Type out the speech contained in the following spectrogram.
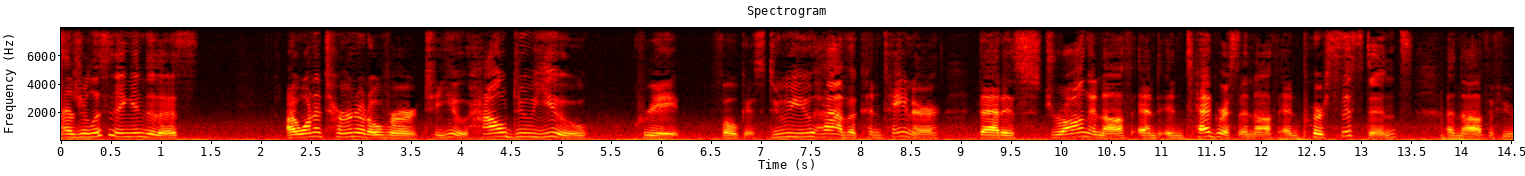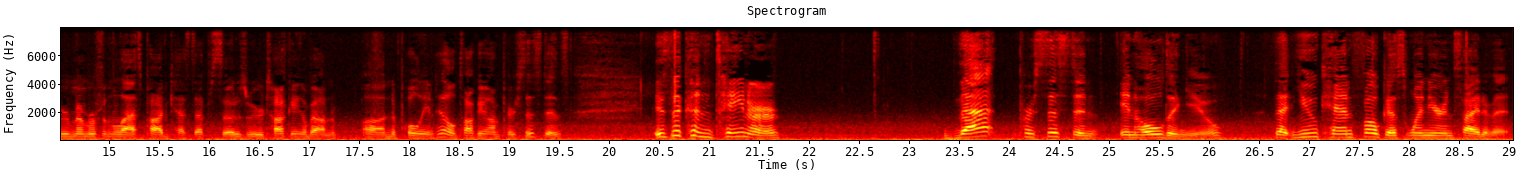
as you're listening into this, I want to turn it over to you. How do you create focus? Do you have a container that is strong enough and integrous enough and persistent enough? If you remember from the last podcast episode, as we were talking about uh, Napoleon Hill, talking on persistence, is the container that persistent in holding you that you can focus when you're inside of it.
